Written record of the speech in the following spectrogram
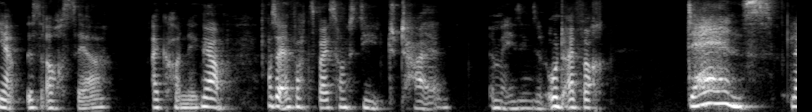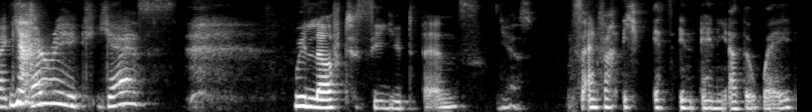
Ja, ist auch sehr iconic. Ja, also einfach zwei Songs, die total amazing sind. Und einfach Dance, like Ja. Eric, yes. We love to see you dance. Yes. Es ist einfach, ich, jetzt in any other way,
